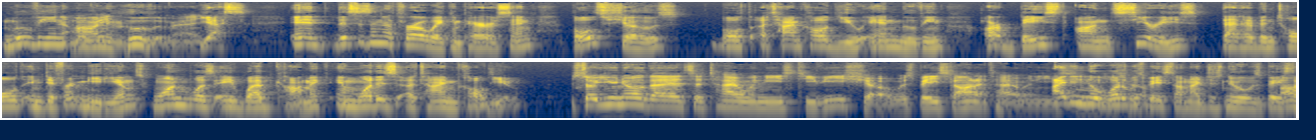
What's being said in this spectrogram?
moving, on Hulu. right. Yes. And this isn't a throwaway comparison. Both shows, both A Time Called You and Moving, are based on series that have been told in different mediums. One was a webcomic, and what is A Time Called You? So you know that it's a Taiwanese TV show. It was based on a Taiwanese. I didn't know TV what it was based on. I just knew it was based on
